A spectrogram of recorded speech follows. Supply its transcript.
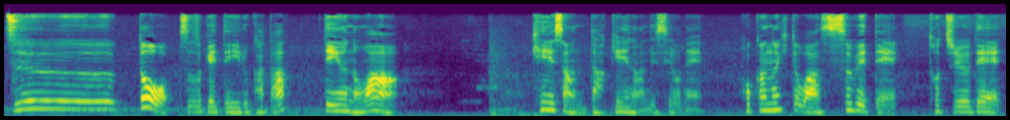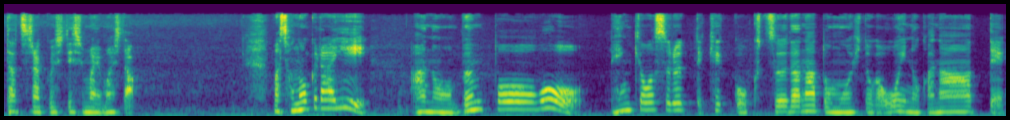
ずっと続けている方っていうのは K さんだけなんですよね。他の人は全て途中で脱落してしまいました、まあ、そのぐらいあの文法を勉強するって結構苦痛だなと思う人が多いのかなって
